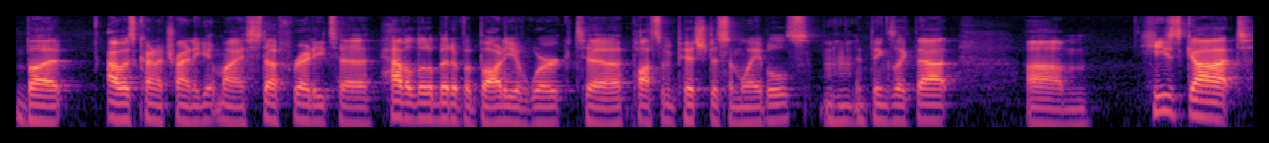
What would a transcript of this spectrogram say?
But I was kind of trying to get my stuff ready to have a little bit of a body of work to possibly pitch to some labels Mm-hmm. and things like that. Um, he's got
